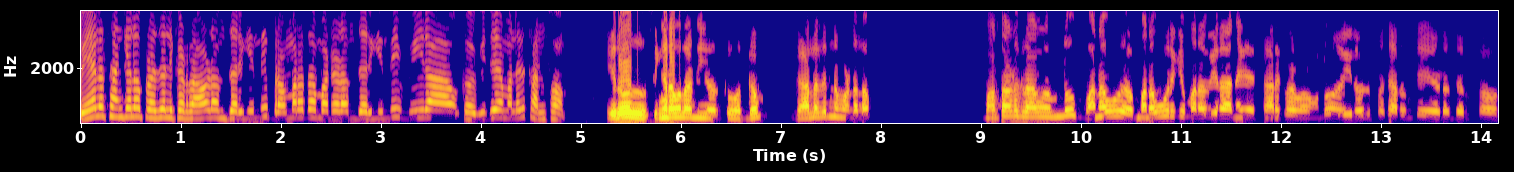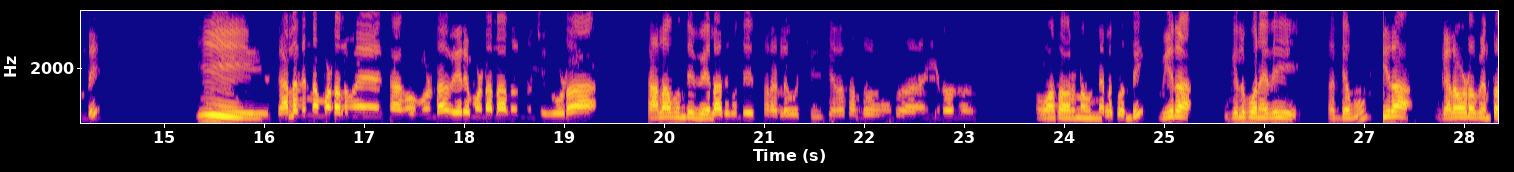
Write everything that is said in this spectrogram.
వేల సంఖ్యలో ప్రజలు ఇక్కడ రావడం జరిగింది. బ్రహ్మరథం పట్టడం జరిగింది. వీరా ఒక విజయం అనేది కన్ఫర్మ్ ఈరోజు సింగనమల నియోజకవర్గం గాలదిన్న మండలం మతాడు గ్రామంలో మన మన ఊరికి మన వీర అనే కార్యక్రమంలో ఈరోజు ప్రచారం చేయడం జరుగుతూ ఉంది. ఈ గార్లదిన్న మండలమే కాకుండా వేరే మండలాల నుంచి కూడా చాలా మంది వేలాది మంది తరలి వచ్చి జనసందోహంగా ఈరోజు వాతావరణం నెలకొంది. వీర గెలుపు అనేది సత్యము వీర గెలవడం ఎంత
